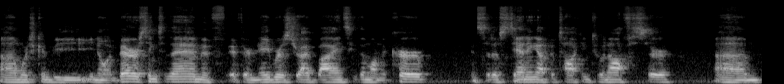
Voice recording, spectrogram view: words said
um, which can be you know embarrassing to them if if their neighbors drive by and see them on the curb instead of standing up and talking to an officer. Um,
